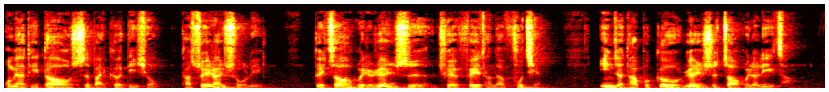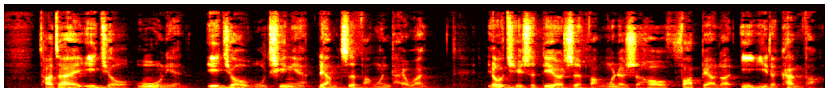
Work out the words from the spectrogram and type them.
我们要提到四百克弟兄，他虽然属灵，对教会的认识却非常的肤浅，因着他不够认识教会的立场。他在一九五五年、一九五七年两次访问台湾，尤其是第二次访问的时候，发表了异议的看法，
